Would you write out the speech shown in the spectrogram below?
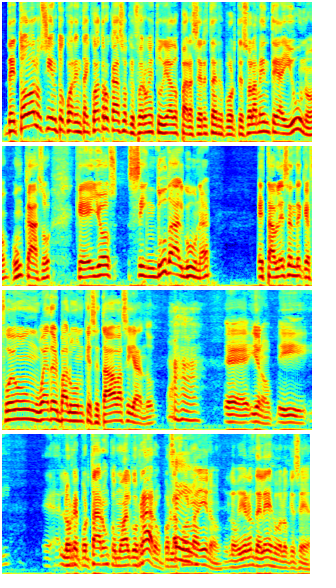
De todos los 144 casos que fueron estudiados para hacer este reporte, solamente hay uno, un caso, que ellos, sin duda alguna, establecen de que fue un weather balloon que se estaba vaciando Ajá. eh, you know, y eh, lo reportaron como algo raro por la Sí. forma, you know, lo vieron de lejos o lo que sea.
